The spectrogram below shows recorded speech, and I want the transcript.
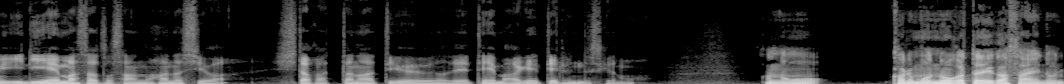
入江雅人さんの話はしたかったなっていうのでテーマ上げてるんですけども。あの、彼も能型映画祭の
